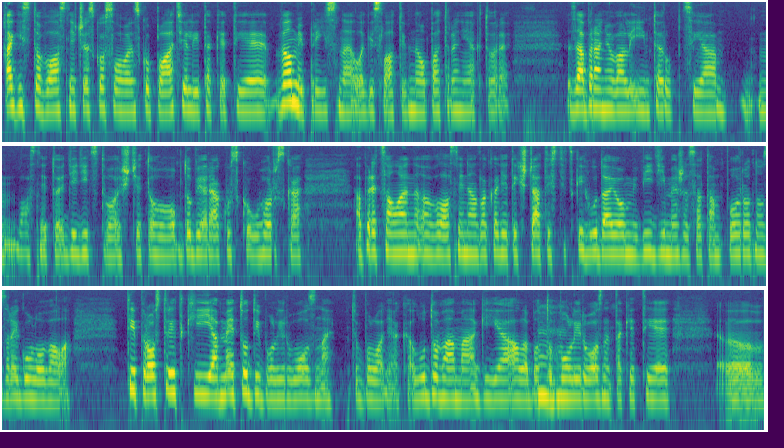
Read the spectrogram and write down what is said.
takisto vlastne Československu platili také tie veľmi prísne legislatívne opatrenia, ktoré zabraňovali interrupcia. Vlastne to je dedictvo ešte toho obdobia Rakúsko-Uhorska. A predsa len vlastne na základe tých štatistických údajov my vidíme, že sa tam pôrodnosť regulovala tie prostriedky a metódy boli rôzne. To bola nejaká ľudová mágia, alebo to mm-hmm. boli rôzne také tie uh,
